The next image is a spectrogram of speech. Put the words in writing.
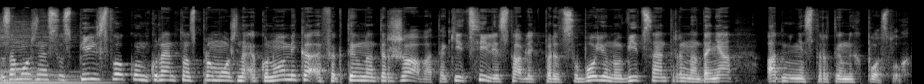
Заможне суспільство, конкурентно-спроможна економіка, ефективна держава. Такі цілі ставлять перед собою нові центри надання адміністративних послуг.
